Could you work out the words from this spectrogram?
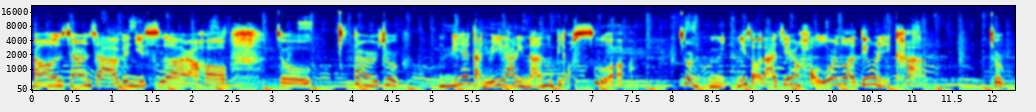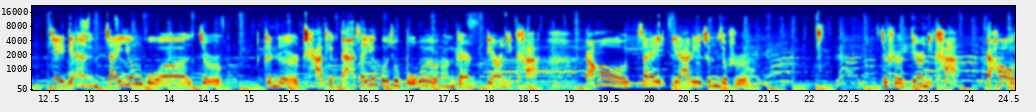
然后加上在威尼斯，然后就，但是就明显感觉意大利男的比较色，就是你你走在大街上，好多人都在盯着你看，就是这点在英国就是跟着差挺大，在英国就不会有人跟盯着你看。然后在意大利真的就是，就是盯着你看，然后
